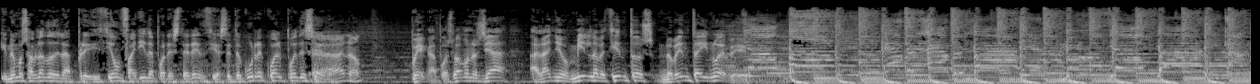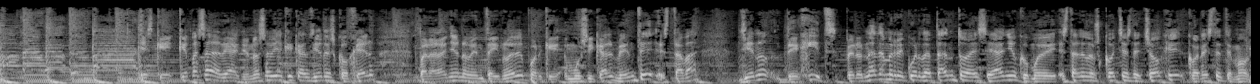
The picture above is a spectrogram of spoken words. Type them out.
Y no hemos hablado de la predicción fallida por excelencia. ¿Se te ocurre cuál puede ser? Ah, no. Venga, pues vámonos ya al año 1999. Es que, qué pasada de año. No sabía qué canción escoger para el año 99 porque musicalmente estaba lleno de hits. Pero nada me recuerda tanto a ese año como estar en los coches de choque con este temón.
